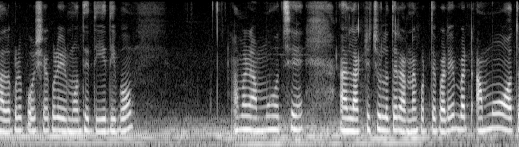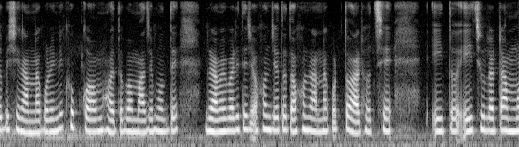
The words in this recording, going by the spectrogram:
ভালো করে পরিষ্কার করে এর মধ্যে দিয়ে দিব। আমার আম্মু হচ্ছে লাকড়ি চুলোতে রান্না করতে পারে বাট আম্মু অত বেশি রান্না করেনি, খুব কম। হয়তো বা মাঝে মধ্যে গ্রামের বাড়িতে যখন যেত তখন রান্না করতো। আর হচ্ছে এই তো এই চুলাটা আম্মু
